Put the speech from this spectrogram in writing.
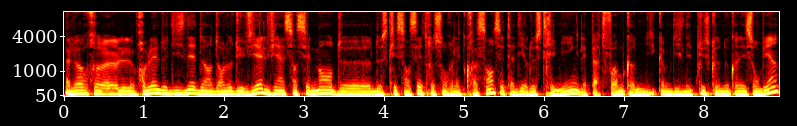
Alors, euh, le problème de Disney dans, dans l'audiovisuel vient essentiellement de, de, ce qui est censé être son relais de croissance, c'est-à-dire le streaming, les plateformes comme, Disney Plus que nous connaissons bien.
